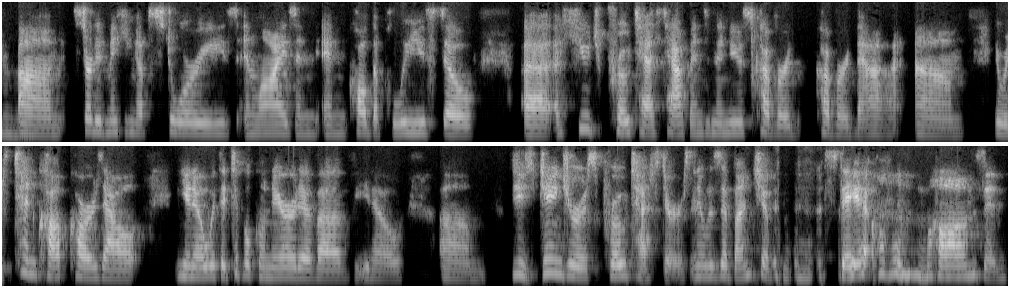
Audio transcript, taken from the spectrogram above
mm-hmm. um, started making up stories and lies and, and called the police. So uh, a huge protest happened, and the news covered covered that. Um, there was ten cop cars out, you know, with the typical narrative of you know um, these dangerous protesters and it was a bunch of stay-at-home moms and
